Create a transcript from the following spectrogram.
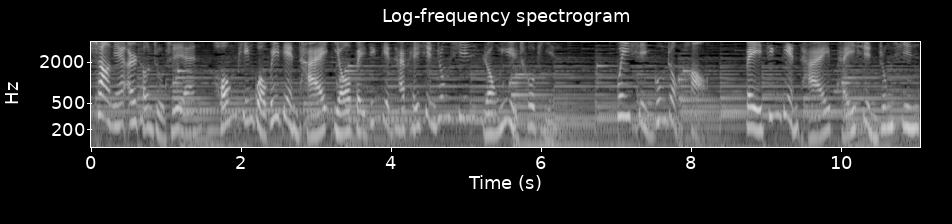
少年儿童主持人，红苹果微电台由北京电台培训中心荣誉出品，微信公众号：北京电台培训中心。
